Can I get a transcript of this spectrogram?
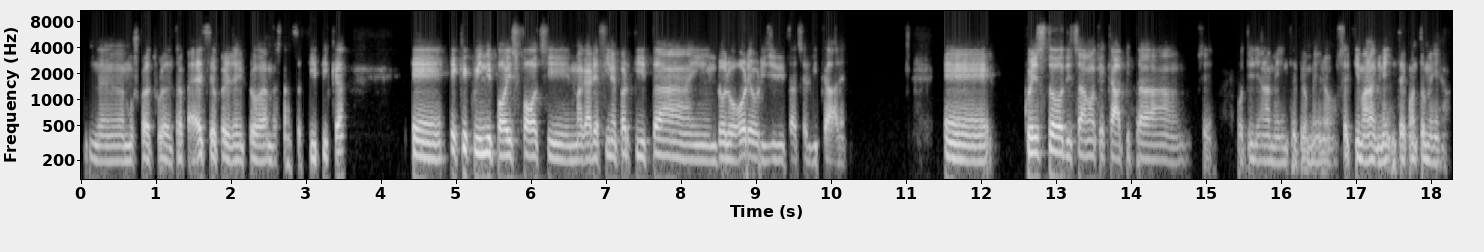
della muscolatura del trapezio, per esempio, è abbastanza tipica, e, e, che quindi poi sfoci magari a fine partita in dolore o rigidità cervicale. E questo diciamo che capita sì, quotidianamente più o meno, settimanalmente quantomeno.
